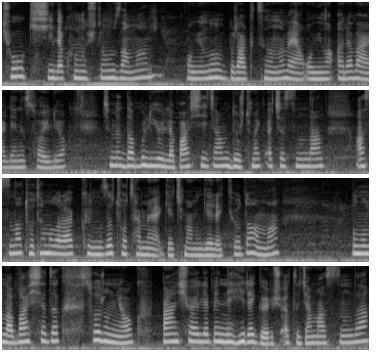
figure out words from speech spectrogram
Çoğu kişiyle konuştuğum zaman oyunu bıraktığını veya oyuna ara verdiğini söylüyor. Şimdi W ile başlayacağım dürtmek açısından. Aslında totem olarak kırmızı toteme geçmem gerekiyordu ama bununla başladık. Sorun yok. Ben şöyle bir nehire görüş atacağım aslında.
